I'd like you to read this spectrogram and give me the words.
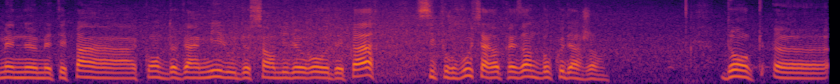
mais ne mettez pas un compte de 20 000 ou de 100 000 euros au départ si pour vous ça représente beaucoup d'argent. Donc euh,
